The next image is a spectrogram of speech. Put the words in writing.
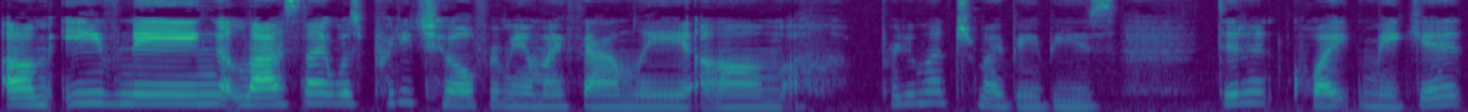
um, evening. Last night was pretty chill for me and my family. Um, pretty much my babies didn't quite make it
